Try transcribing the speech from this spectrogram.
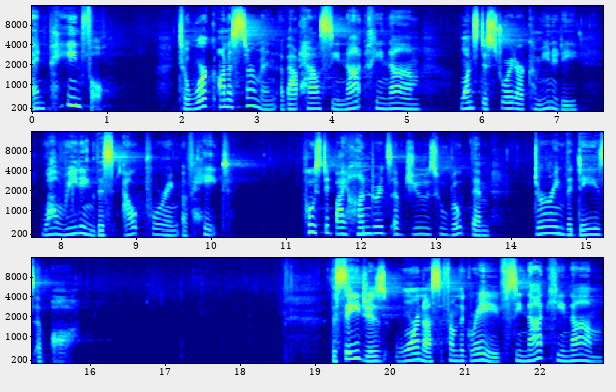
and painful to work on a sermon about how Sinat Chinam once destroyed our community while reading this outpouring of hate, posted by hundreds of Jews who wrote them during the days of awe. The sages warn us from the grave Sinat Chinam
